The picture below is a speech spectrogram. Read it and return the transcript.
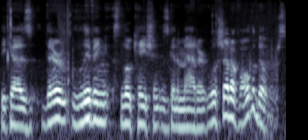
Because their living location is going to matter. We'll shut off all the builders.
